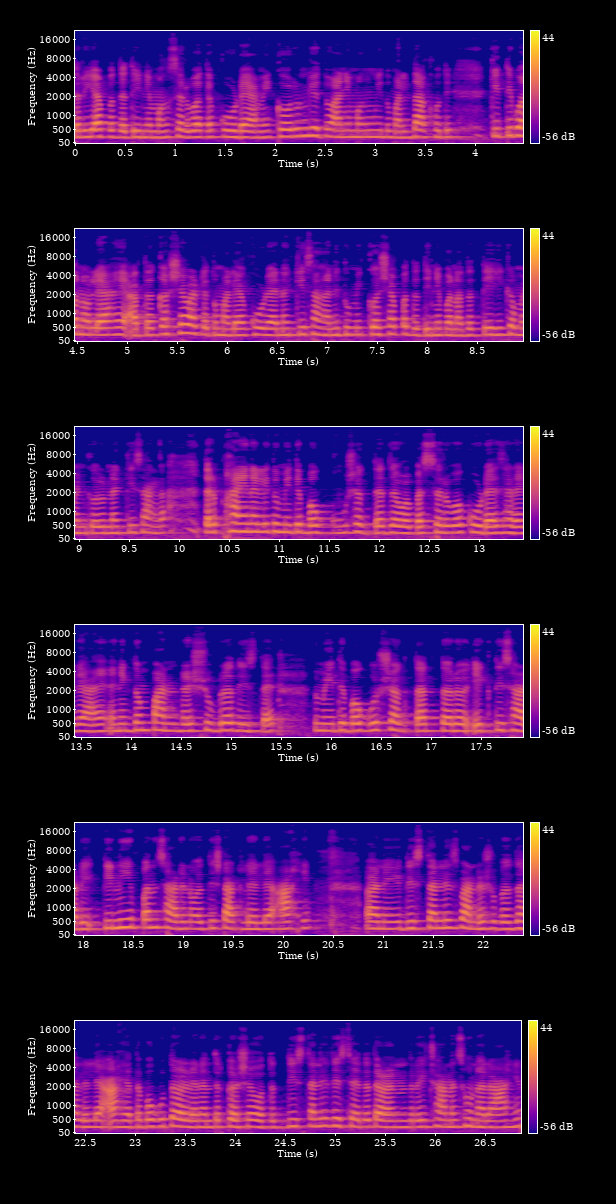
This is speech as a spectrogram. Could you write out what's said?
तर या पद्धतीने मग सर्व आता कुरड्या आम्ही करून घेतो आणि मग मी तुम्हाला दाखवते किती बनवले आहे. आता कशा वाटल्या तुम्हाला या कुरड्या नक्की सांगा. आणि तुम्ही कशा पद्धतीने बनवतात तेही कमेंट करून नक्की सांगा. तर फायनली तुम्ही ते बघू शकता जवळपास सर्व कुरड्या झालेल्या आहे आणि एकदम पांढऱ्या शुभ्र दिसत आहेत तुम्ही इथे बघू शकतात तर एक ती साडी तिन्ही पण साड्यांवरतीच टाकलेल्या आहे. आणि दिसतानीच पांढऱ्या शुभ्र झालेल्या आहे. आता बघू तळल्यानंतर कशा होतात. दिसतानीच दिसते तर तळल्यानंतरही छानच होणार आहे.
